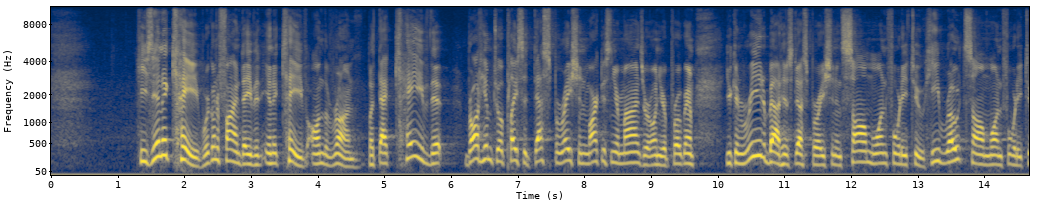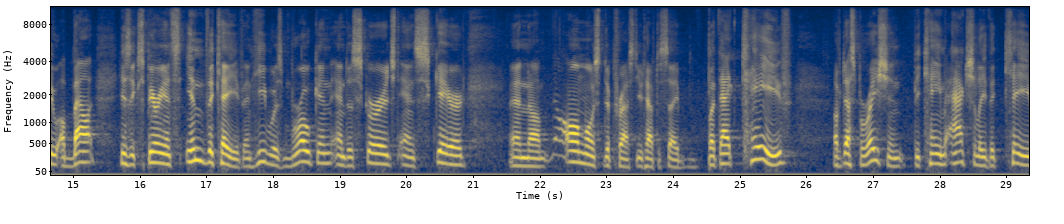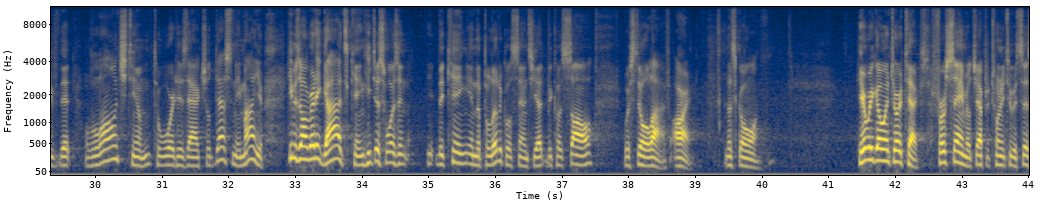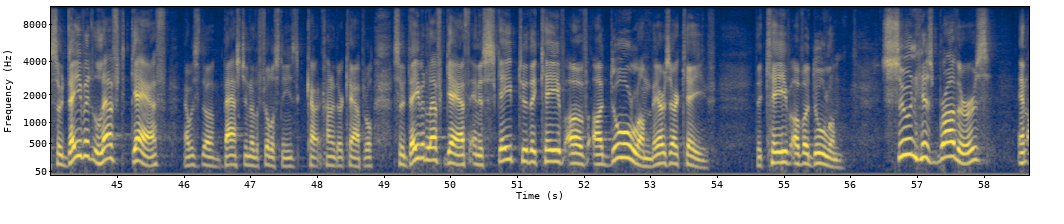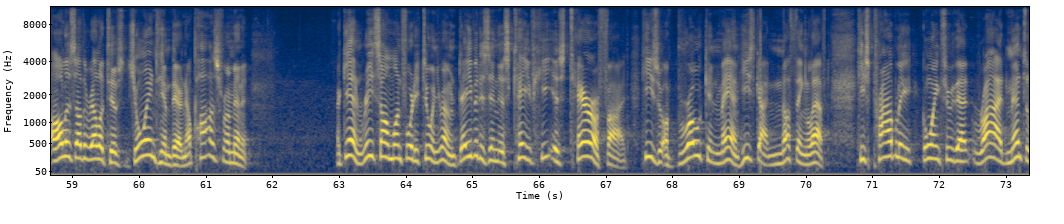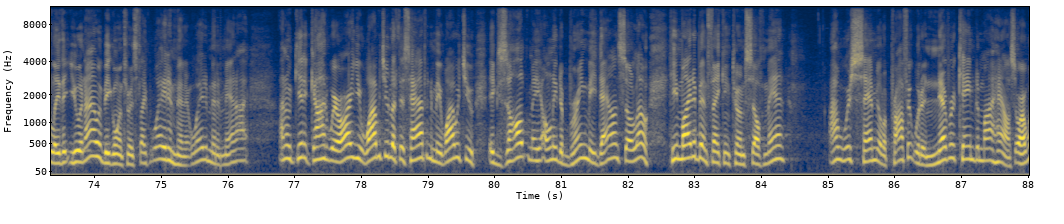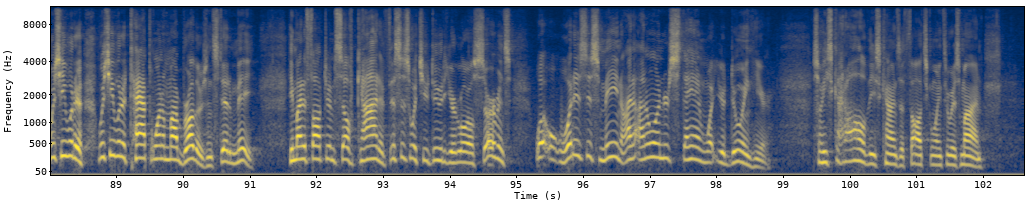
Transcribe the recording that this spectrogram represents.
He's in a cave. We're going to find David in a cave on the run, but that cave that brought him to a place of desperation. Mark this in your minds or on your program. You can read about his desperation in Psalm 142. He wrote Psalm 142 about his experience in the cave, and he was broken and discouraged and scared and um, almost depressed, you'd have to say. But that cave of desperation became actually the cave that launched him toward his actual destiny. Mind you, he was already God's king, he just wasn't the king in the political sense yet because Saul was still alive. All right, let's go on. Here we go into our text. 1 Samuel chapter 22. It says, So David left Gath. That was the bastion of the Philistines, kind of their capital. So David left Gath and escaped to the cave of Adullam. There's our cave. The cave of Adullam. Soon his brothers and all his other relatives joined him there. Now pause for a minute. Again, read Psalm 142 on your own. David is in this cave. He is terrified. He's a broken man. He's got nothing left. He's probably going through that ride mentally that you and I would be going through. It's like, wait a minute, wait a minute, man. I, I don't get it. God, where are you? Why would you let this happen to me? Why would you exalt me only to bring me down so low? He might have been thinking to himself, man, I wish Samuel the prophet would have never came to my house. Or I wish he would have wish he would have tapped one of my brothers instead of me. He might have thought to himself, God, if this is what you do to your loyal servants, what, what does this mean? I, I don't understand what you're doing here. So he's got all these kinds of thoughts going through his mind.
